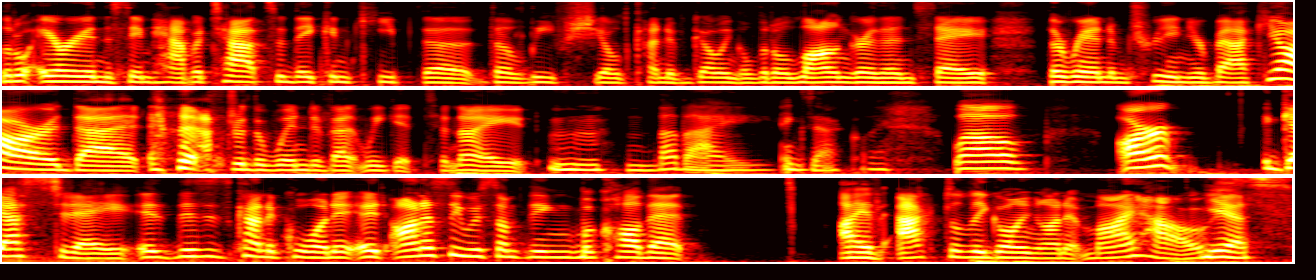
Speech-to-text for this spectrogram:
little area in the same habitat so they can keep the the leaf shield kind of going a little longer than say the random tree in your backyard that after the wind event we get tonight hmm bye bye Exactly. well our guest today it, this is kind of cool and it, it honestly was something we'll call that i have actively going on at my house Yes.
